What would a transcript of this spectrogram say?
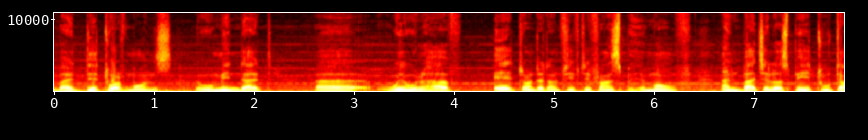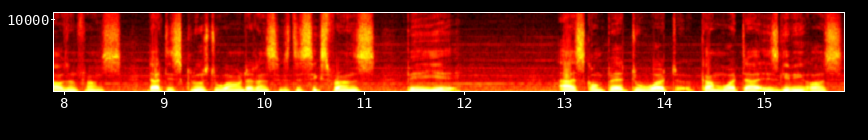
by the 12 months, it will mean that uh, we will have 850 francs per month and bachelors pay 2,000 francs. That is close to 166 francs per year. As compared to what Camwater is giving us,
